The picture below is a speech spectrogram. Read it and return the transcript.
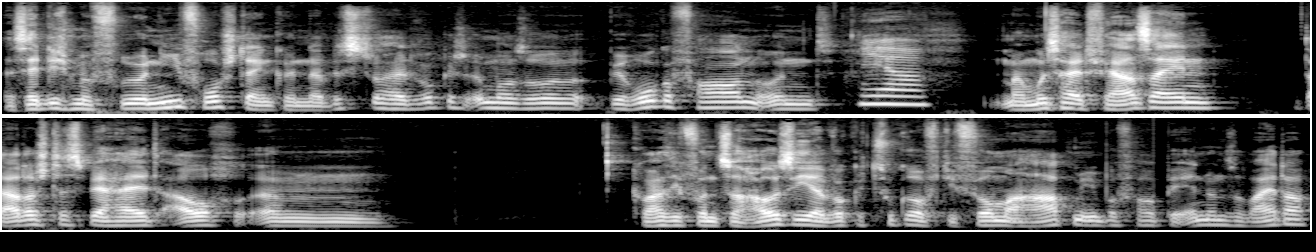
das hätte ich mir früher nie vorstellen können. Da bist du halt wirklich immer so Büro gefahren und ja. man muss halt fair sein, dadurch, dass wir halt auch ähm, quasi von zu Hause ja wirklich Zugriff auf die Firma haben über VPN und so weiter,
